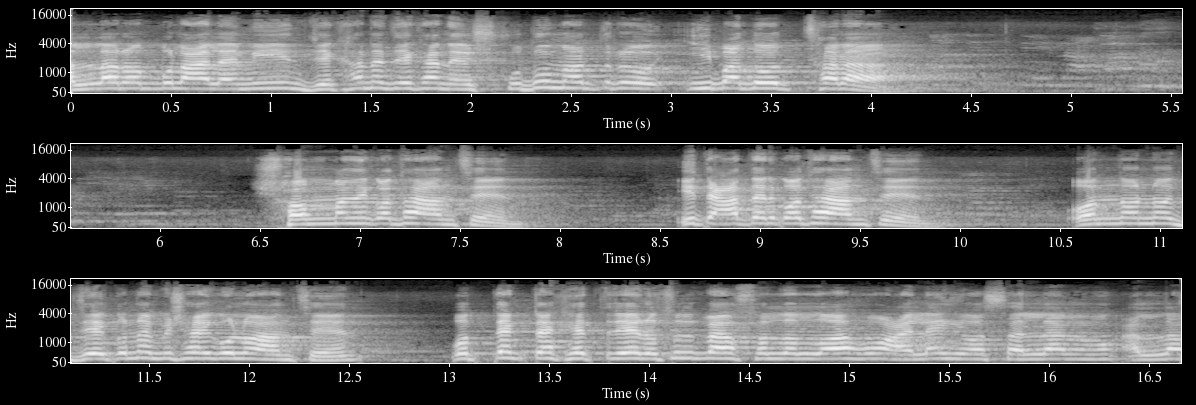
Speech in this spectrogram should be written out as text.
আল্লাহ রব্বুল আলমিন যেখানে যেখানে শুধুমাত্র ইবাদত ছাড়া সম্মানের কথা আনছেন ইতাতের কথা আনছেন অন্য অন্য যে কোনো বিষয়গুলো আনছেন, প্রত্যেকটা ক্ষেত্রে রসুল পাক সাল্লাহ আলাইহি আসাল্লাম এবং আল্লাহ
